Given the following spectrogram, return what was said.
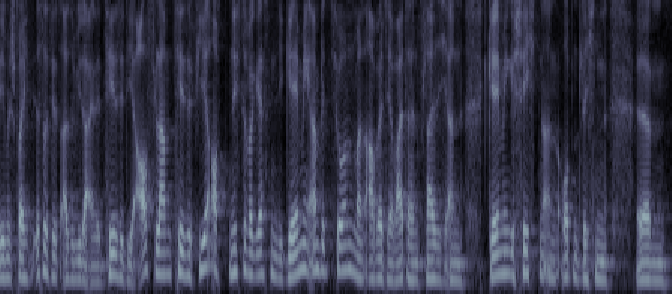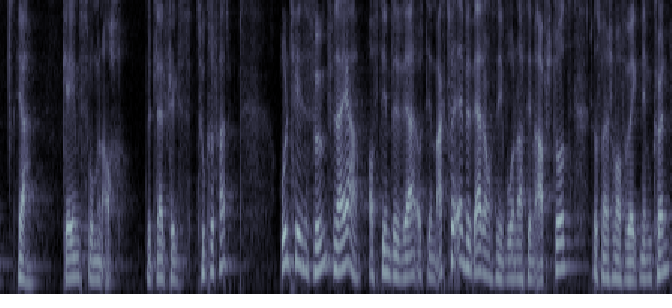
Dementsprechend ist das jetzt also wieder eine These, die aufflammt. These 4, auch nicht zu vergessen, die Gaming-Ambitionen. Man arbeitet ja weiterhin fleißig an Gaming-Geschichten, an ordentlichen ähm, ja, Games, wo man auch mit Netflix Zugriff hat. Und These 5, naja, auf dem, Bewer auf dem aktuellen Bewertungsniveau nach dem Absturz, das wir ja schon mal vorwegnehmen können,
